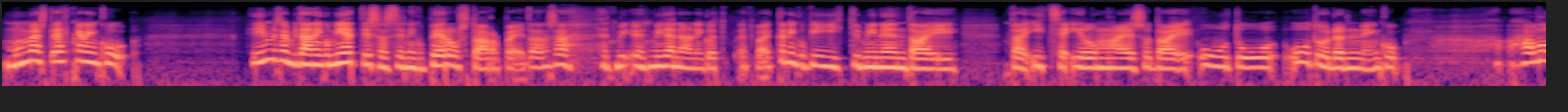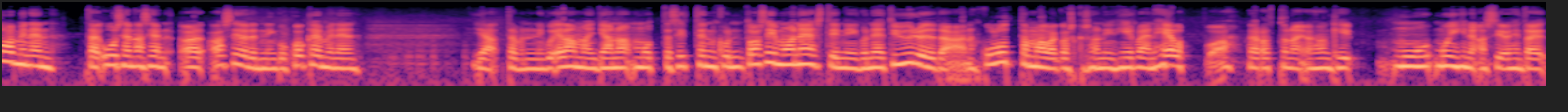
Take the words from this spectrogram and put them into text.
Mun mielestä ehkä niinku, ihmisen pitää niinku miettiä se niinku perustarpeitansa, että, että mitä ne on, niinku, että, että vaikka niinku viihtyminen tai, tai itseilmaisu tai uutuu, uutuuden niinku haluaminen tai uusien asian, asioiden niinku kokeminen ja tämmöinen niinku elämänjano, mutta sitten kun tosi monesti niinku ne tyydytetään kuluttamalla, koska se on niin hirveän helppoa verrattuna johonkin mu, muihin asioihin tai,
